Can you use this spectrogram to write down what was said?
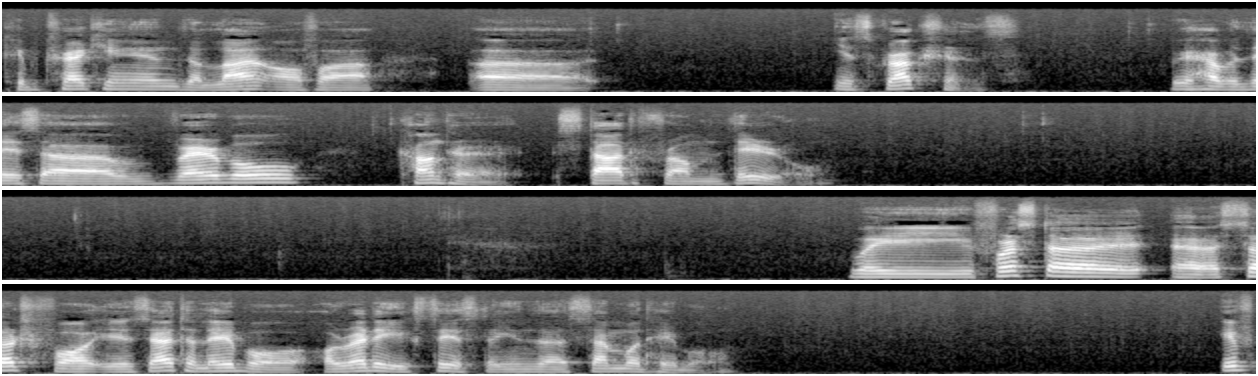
keep tracking the line of uh, uh instructions, we have this uh, variable counter start from zero. We first uh, uh, search for is that label already exists in the symbol table. If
